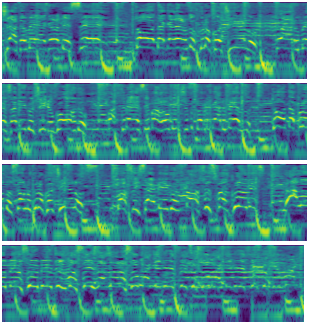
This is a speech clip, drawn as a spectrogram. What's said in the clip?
Já também agradecer toda a galera do Crocodilo, claro, meus amigos Gino Gordo, Patrese, Marlon Bicho, muito obrigado mesmo, toda a produção do Crocodilo, nossos amigos, nossos fã-clubes, alô, meus humildes, vocês agora são magníficos, são magníficos!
